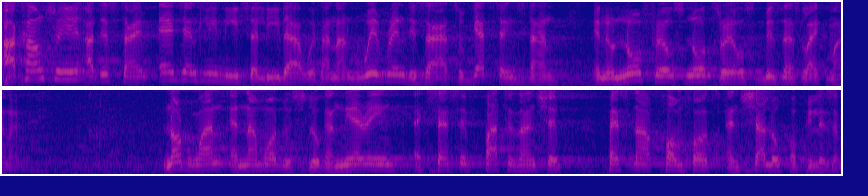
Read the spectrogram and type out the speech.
Our country at this time urgently needs a leader with an unwavering desire to get things done in a no frills, no thrills, business like manner. Not one enamored with sloganeering, excessive partisanship, personal comfort, and shallow populism.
